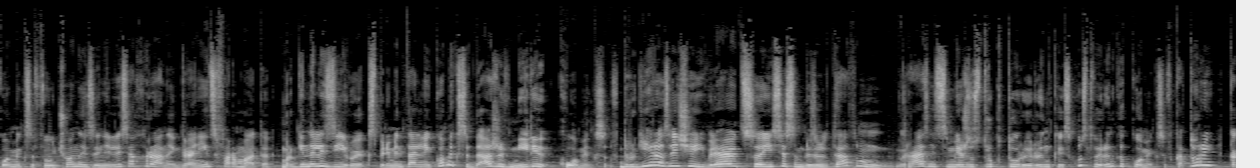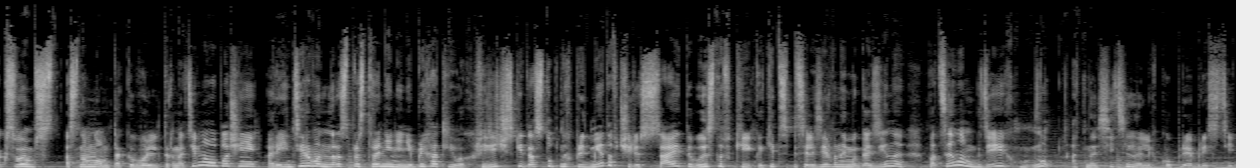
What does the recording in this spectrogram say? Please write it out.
комиксов и ученые занялись охраной границ формата, маргинализируя экспериментальные комиксы даже в мире комиксов. Другие различия являются естественным результатом результатом разницы между структурой рынка искусства и рынка комиксов, который, как в своем основном, так и в альтернативном воплощении, ориентирован на распространение неприхотливых, физически доступных предметов через сайты, выставки и какие-то специализированные магазины по ценам, где их, ну, относительно легко приобрести.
